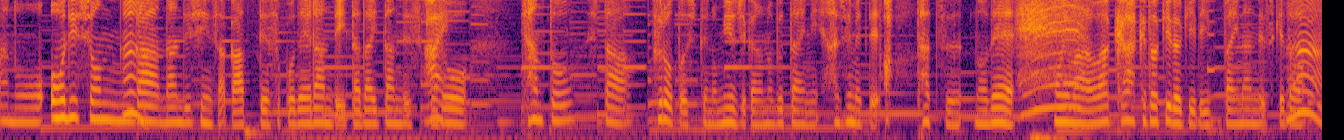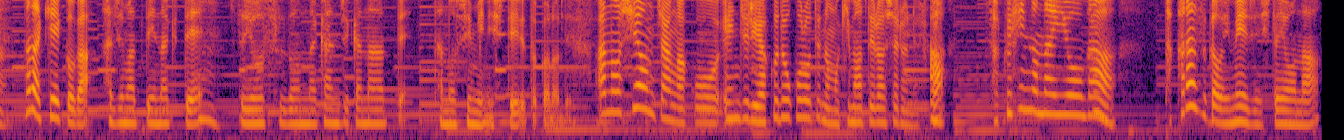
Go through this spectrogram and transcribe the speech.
あのオーディションが何次審査かあって、そこで選んでいただいたんですけど、ちゃんとしたプロとしてのミュージカルの舞台に初めて立つのでもう今ワクワクドキドキでいっぱいなんですけど、うん。まだ稽古が始まっていなくて、うん。ちょっと様子どんな感じかなって楽しみにしているところです。あのしおんちゃんがこう演じる役どころっていうのも決まってらっしゃるんですか？作品の内容うん。が宝塚をイメージしたような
